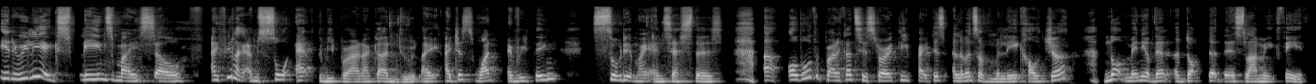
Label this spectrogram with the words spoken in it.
It really explains myself. I feel like I'm so apt to be Peranakan, dude. Like, I just want everything. So did my ancestors. Uh, although the Peranakans historically practiced elements of Malay culture, not many of them adopted the Islamic faith.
